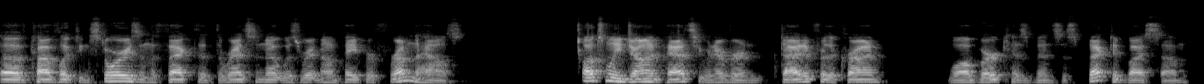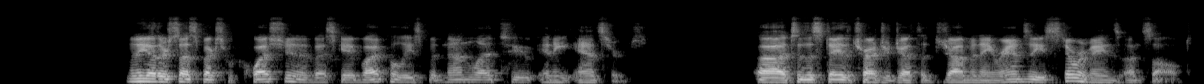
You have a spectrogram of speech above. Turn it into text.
of conflicting stories and the fact that the ransom note was written on paper from the house. Ultimately, John and Patsy were never indicted for the crime, while Burke has been suspected by some, many other suspects were questioned and investigated by police, but none led to any answers. Uh, to this day, the tragic death of JonBenét Ramsey still remains unsolved.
